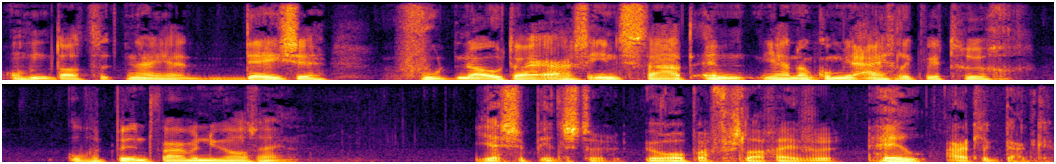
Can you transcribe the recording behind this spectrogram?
Omdat nou ja, deze voetnoot daar ergens in staat. En ja, dan kom je eigenlijk weer terug op het punt waar we nu al zijn. Jesse Pinster, Europa-verslaggever, heel hartelijk dank.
